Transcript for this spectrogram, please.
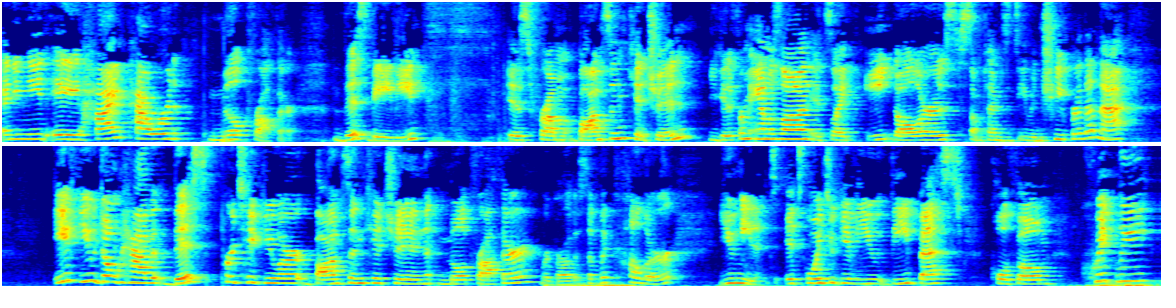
And you need a high-powered milk frother. This baby is from Bonsenkitchen. You get it from Amazon. It's like $8. Sometimes it's even cheaper than that. If you don't have this particular Bonsenkitchen milk frother, regardless of the color, you need it. It's going to give you the best cold foam quickly,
